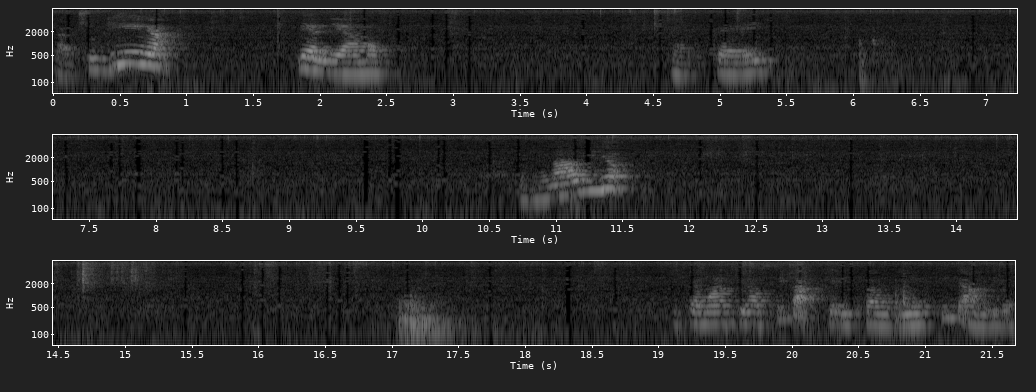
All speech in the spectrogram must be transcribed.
l'acciughina e andiamo ok. L'aglio mettiamo anche i nostri pacchi li stavo dimenticando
